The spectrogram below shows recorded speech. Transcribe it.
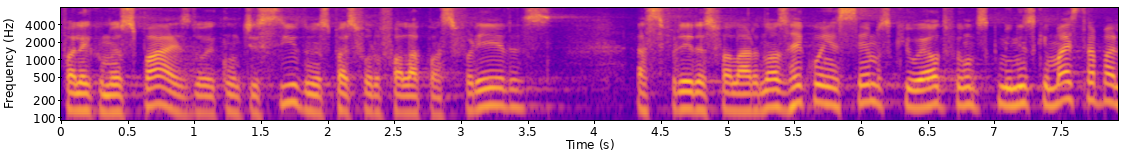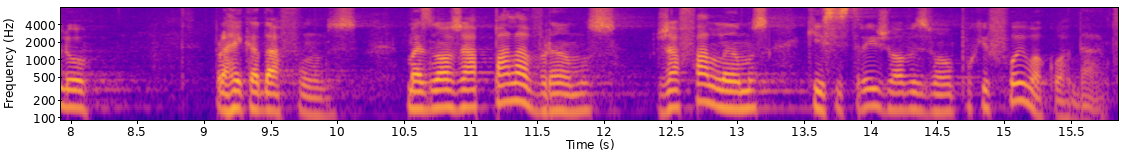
Falei com meus pais do acontecido, meus pais foram falar com as freiras. As freiras falaram: Nós reconhecemos que o Helder foi um dos meninos que mais trabalhou para arrecadar fundos mas nós já palavramos, já falamos que esses três jovens vão porque foi o acordado.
